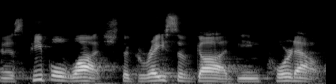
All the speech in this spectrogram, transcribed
and as people watch the grace of God being poured out,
